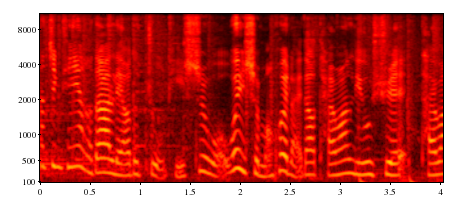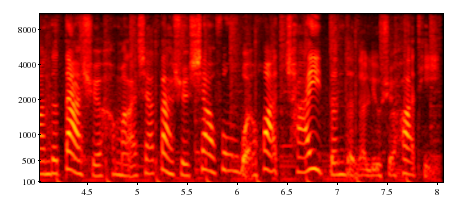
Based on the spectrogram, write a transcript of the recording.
那今天要和大家聊的主题是我为什么会来到台湾留学，台湾的大学和马来西亚大学校风文化差异等等的留学话题。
